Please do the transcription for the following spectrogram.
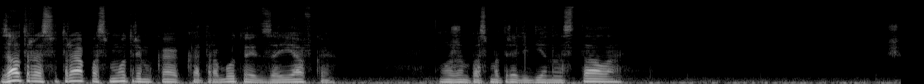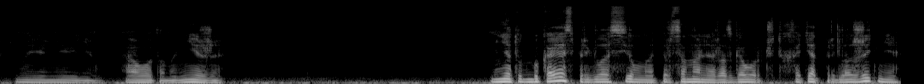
Завтра с утра посмотрим, как отработает заявка. Можем посмотреть, где она стала. Мы ее не видим. А вот она, ниже. Меня тут БКС пригласил на персональный разговор. Что-то хотят предложить мне.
